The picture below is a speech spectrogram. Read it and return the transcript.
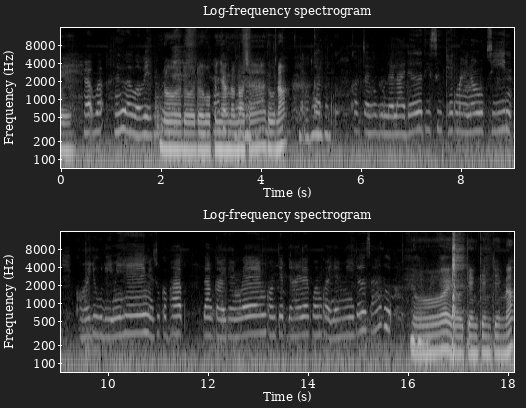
ย และว่าให้ว่าบ่เวทโดย โดย โดยบ่เป็นหยังดอกเนาะซะถูกเนาะอยากอวยพรให้เพิ่นขอบใจบาบุญหลายๆเด้อที่ซื้อเค้กมาให้น้องลูกซีนขอให้อยู่ดีมีแห้งให้สุขภาพ ร่างกายแข็งแรง ความเจ็บอย่าให้ได้ความไข้อย่ามีเด้อสาธุ โดย โดยเก่งเก่งเก่งเนาะ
